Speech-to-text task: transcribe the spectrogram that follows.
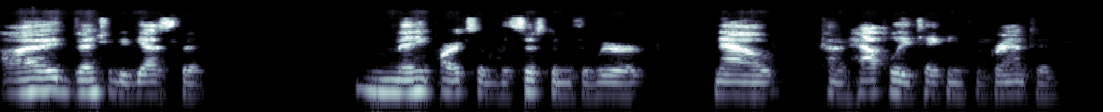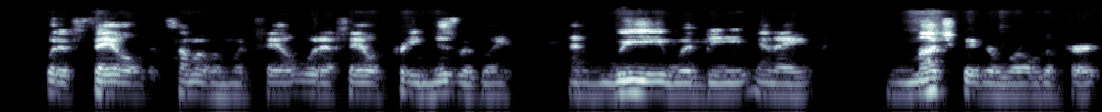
I venture to guess that many parts of the systems that we're now kind of happily taking for granted would have failed. Some of them would fail, would have failed pretty miserably. And we would be in a much bigger world of hurt,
